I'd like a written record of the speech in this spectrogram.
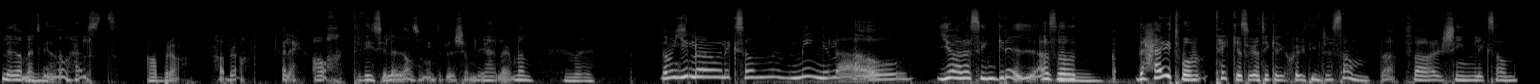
Lejonet Mm. vill nog helst ja, bra. ha bra. Eller ja, det finns ju lejon som inte bryr sig om det heller. Men Nej. de gillar att liksom mingla och göra sin grej. Alltså, Mm. Det här är två tecken som jag tycker är sjukt intressanta för sin liksom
